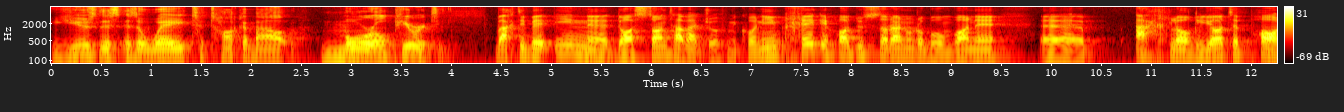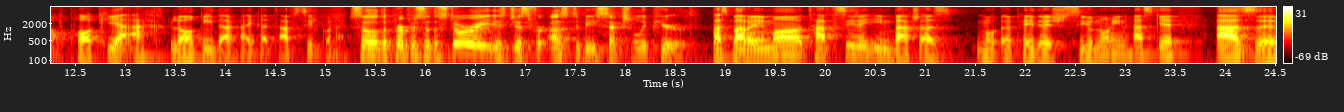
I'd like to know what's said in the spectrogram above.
use this as a way to talk about moral purity. وقتی به این داستان توجه میکنیم خیلی ها دوست دارن اون رو به عنوان اه، اخلاقیات پاک پاکی اخلاقی در حقیقت تفسیر کنن So the purpose of the story is just for us to be sexually pure. پس برای ما تفسیر این بخش از م- پیدایش 39 این هست که از اه،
